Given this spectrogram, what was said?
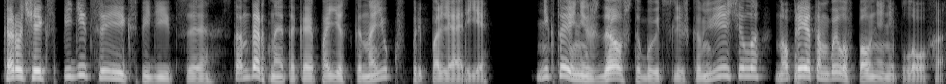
Короче, экспедиция и экспедиция. Стандартная такая поездка на юг в Приполярье. Никто и не ждал, что будет слишком весело, но при этом было вполне неплохо.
